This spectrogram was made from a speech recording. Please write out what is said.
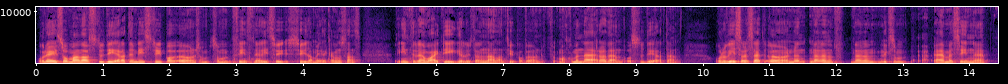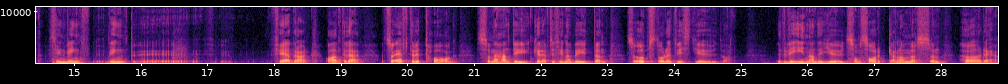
Och det är så man har studerat en viss typ av örn som, som finns nere i Sy Sydamerika någonstans. Inte den White Eagle utan en annan typ av örn. Man kommer nära den och studerat den. Och då visar det sig att örnen, när den, när den liksom är med sin, eh, sin ving, vingfjädrar eh, och allt det där, så efter ett tag, så när han dyker efter sina byten, så uppstår det ett visst ljud. Va? Ett vinande ljud som sorkarna och mössen hör det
